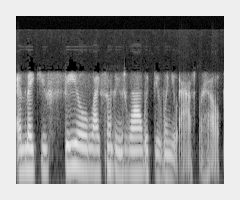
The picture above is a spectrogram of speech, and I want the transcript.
and make you feel like something's wrong with you when you ask for help.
